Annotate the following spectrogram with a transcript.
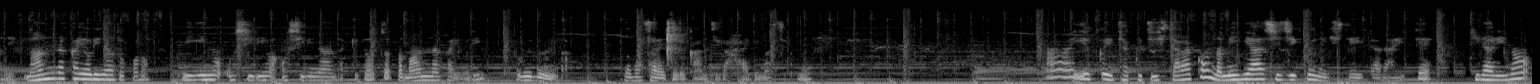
とね、真ん中寄りのところ、右のお尻はお尻なんだけど、ちょっと真ん中寄りの部分が伸ばされてる感じが入りますよね。はい、ゆっくり着地したら、今度右足軸にしていただいて、左の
